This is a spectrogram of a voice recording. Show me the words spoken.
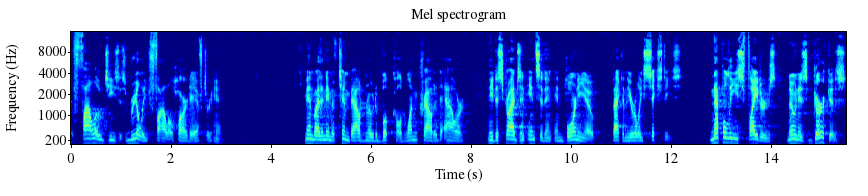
To follow Jesus, really follow hard after him. A man by the name of Tim Bowden wrote a book called One Crowded Hour, and he describes an incident in Borneo back in the early 60s. Nepalese fighters, known as Gurkhas,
